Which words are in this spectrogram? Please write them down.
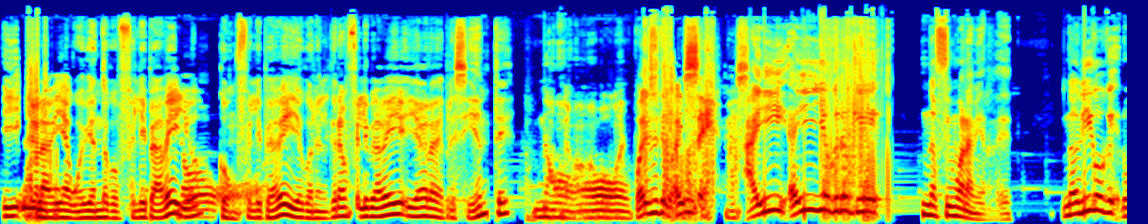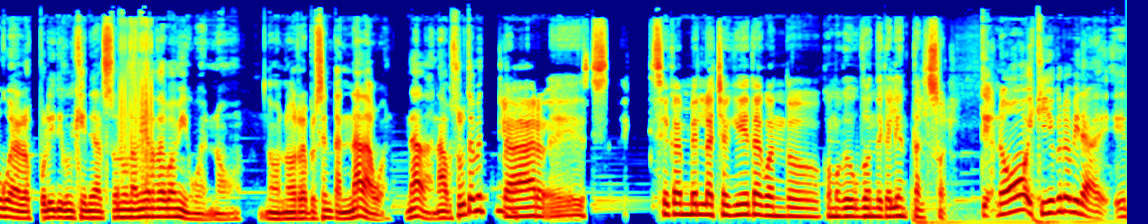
Y, Yo la veía hueveando con Felipe Abello, No. con Felipe Abello, con el gran Felipe Abello y ahora de presidente. No, por eso te digo, ahí, sé, sé. ahí, ahí yo creo que nos fuimos a la mierda. No digo que, bueno, los políticos en general son una mierda para mí, weón. No, no, no representan nada, weón. Nada, nada, absolutamente nada. Claro, es, se cambia la chaqueta cuando, como que donde calienta el sol. No, es que yo creo, mira, eh,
